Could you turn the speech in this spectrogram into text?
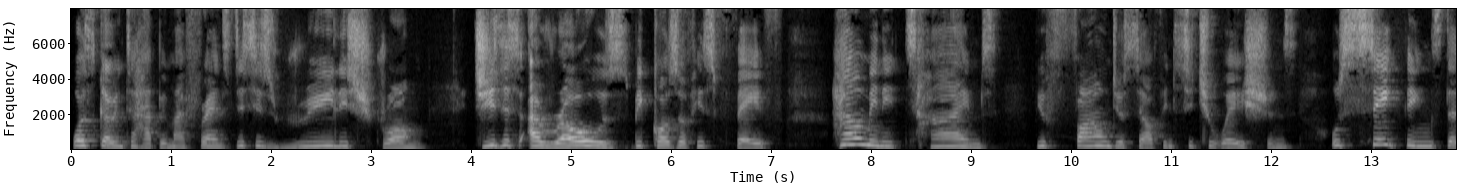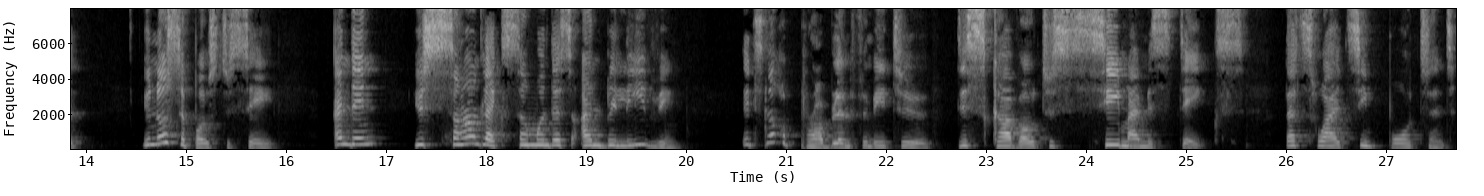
what's going to happen, my friends. This is really strong. Jesus arose because of his faith. How many times you found yourself in situations or say things that you're not supposed to say, and then you sound like someone that's unbelieving. It's not a problem for me to discover, to see my mistakes. That's why it's important.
